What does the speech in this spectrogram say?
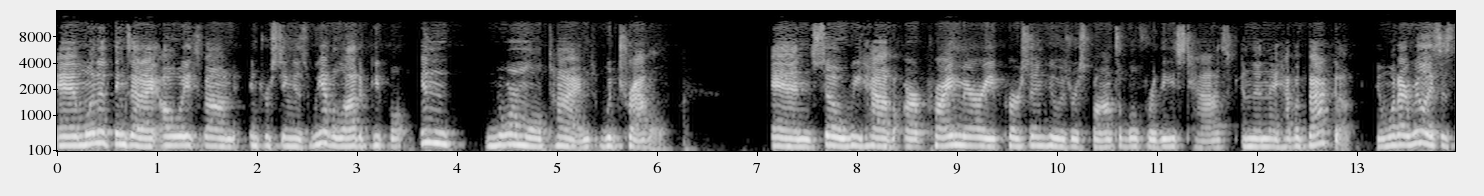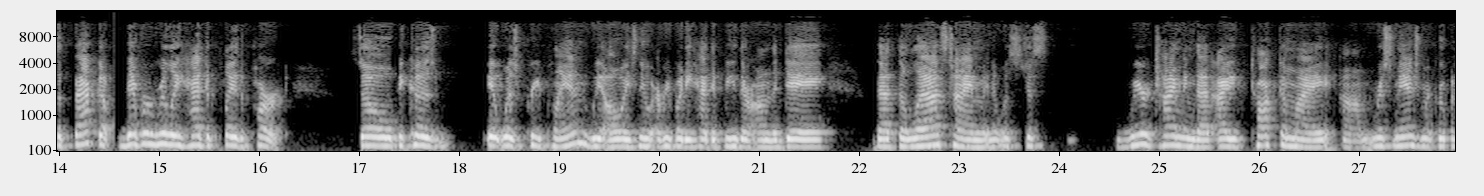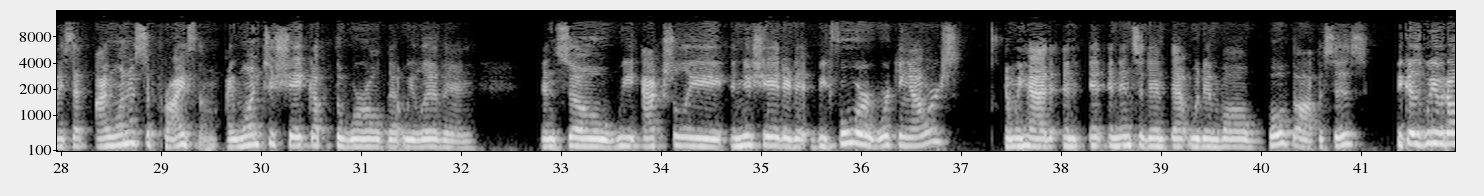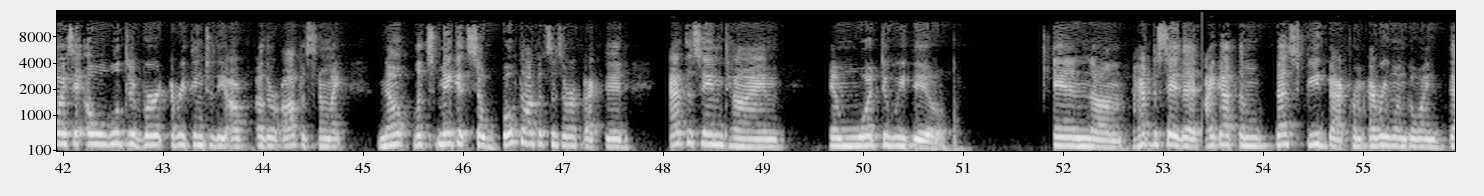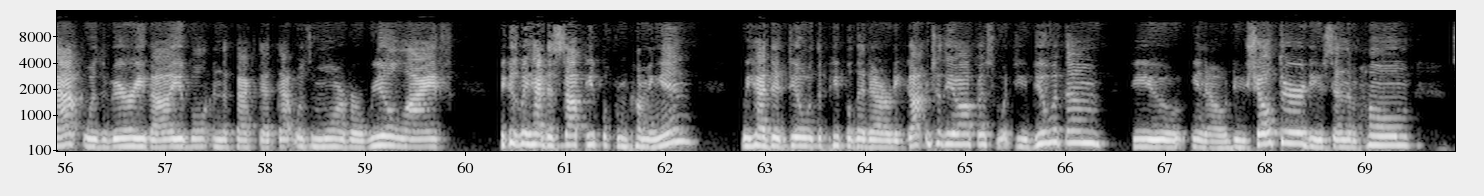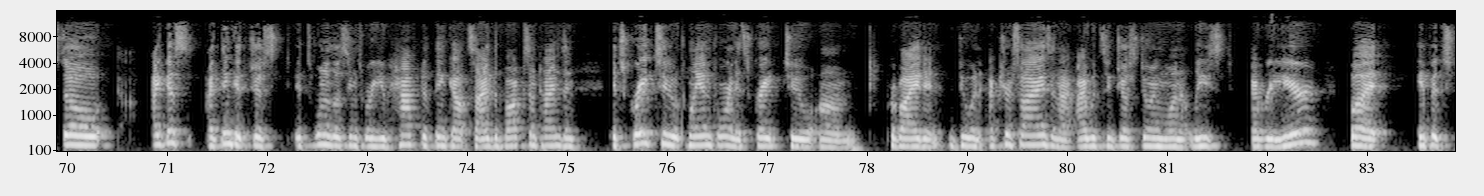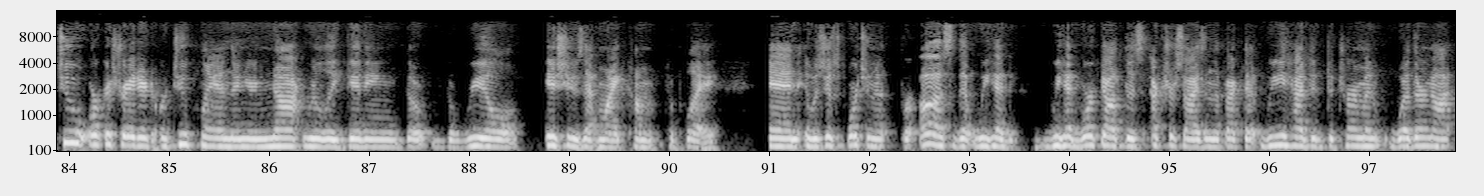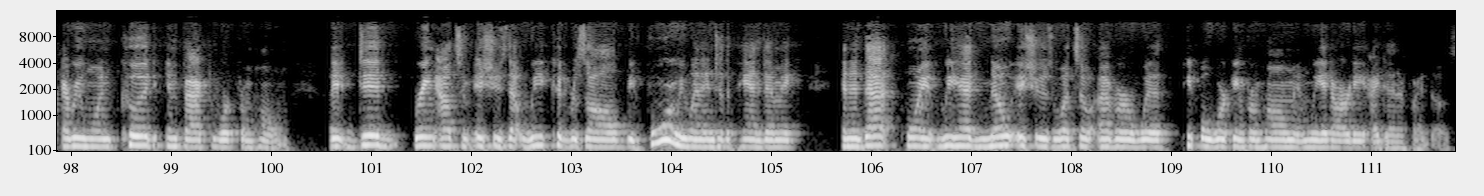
And one of the things that I always found interesting is we have a lot of people in normal times would travel and so we have our primary person who is responsible for these tasks, and then they have a backup. And what I realized is the backup never really had to play the part. So because it was pre-planned, we always knew everybody had to be there on the day that the last time, and it was just weird timing that I talked to my um, risk management group and I said, I want to surprise them. I want to shake up the world that we live in. And so we actually initiated it before working hours. And we had an, an incident that would involve both offices because we would always say, oh, well, we'll divert everything to the other office. And I'm like, no, let's make it so both offices are affected at the same time. And what do we do? And um, I have to say that I got the best feedback from everyone going, that was very valuable. And the fact that that was more of a real life, because we had to stop people from coming in. We had to deal with the people that had already gotten to the office. What do you do with them? Do you, you know, do you shelter? Do you send them home? So I guess I think it just, it's one of those things where you have to think outside the box sometimes. And it's great to plan for and it's great to um, provide and do an exercise. And I, I would suggest doing one at least every year. But if it's too orchestrated or too planned, then you're not really getting the, the real issues that might come to play. And it was just fortunate for us that we had we had worked out this exercise and the fact that we had to determine whether or not everyone could in fact work from home. It did bring out some issues that we could resolve before we went into the pandemic. And at that point, we had no issues whatsoever with people working from home, and we had already identified those.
